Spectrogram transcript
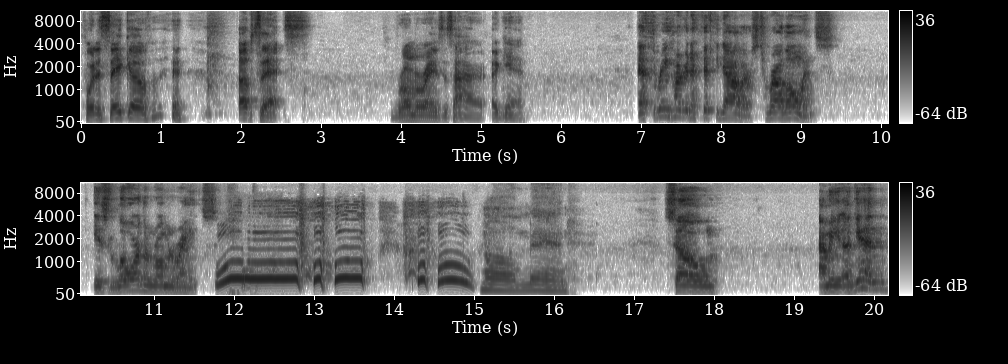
for the sake of upsets, Roman Reigns is higher again. At three hundred and fifty dollars, Terrell Owens is lower than Roman Reigns. Oh man. So, I mean, again,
